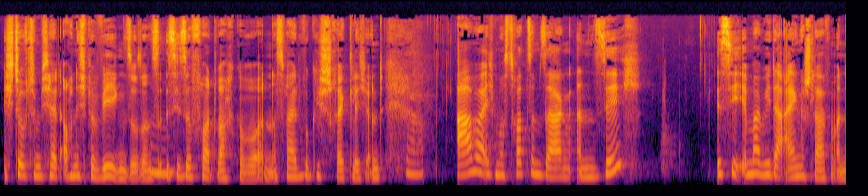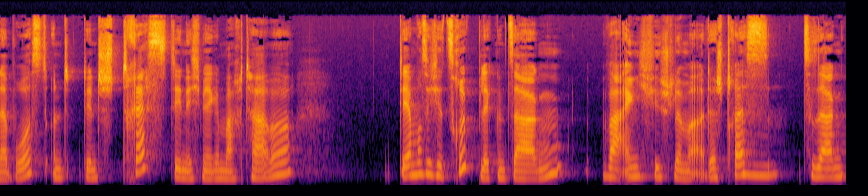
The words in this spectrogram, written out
ich durfte mich halt auch nicht bewegen, so sonst mhm. ist sie sofort wach geworden. Das war halt wirklich schrecklich und ja. aber ich muss trotzdem sagen, an sich ist sie immer wieder eingeschlafen an der Brust und den Stress, den ich mir gemacht habe, der muss ich jetzt rückblickend sagen, war eigentlich viel schlimmer. Der Stress mhm. zu sagen,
